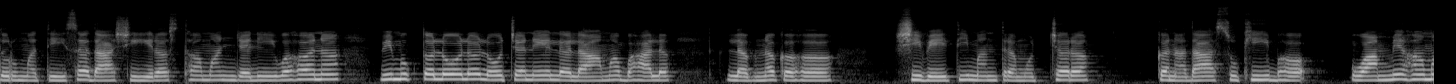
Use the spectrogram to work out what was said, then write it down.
दुर्मती सदा शिरस्थ वहन विमुक्त लोल लोचने ललाम लग्नकः शिवेती मंत्रमुच्चर कनदा सुखी भ वाम्यहम।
